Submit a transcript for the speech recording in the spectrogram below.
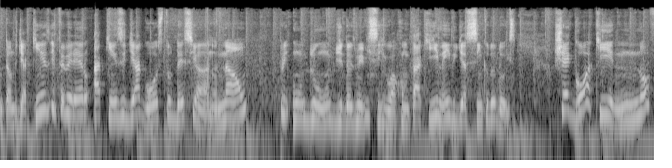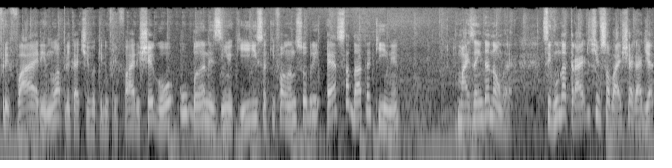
Então, do dia 15 de fevereiro a 15 de agosto desse ano, não um do 1 de 2025, igual como tá aqui, nem do dia 5 do 2. Chegou aqui no Free Fire, no aplicativo aqui do Free Fire, chegou o bannerzinho aqui, isso aqui falando sobre essa data aqui, né? Mas ainda não, galera. Segundo a Trident, só vai chegar dia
